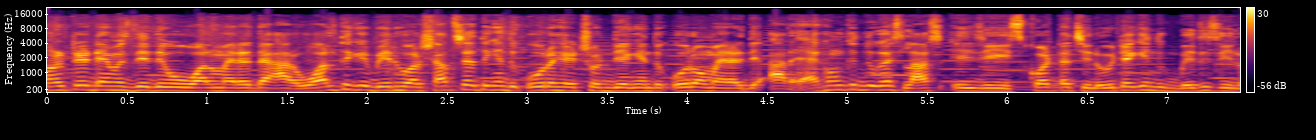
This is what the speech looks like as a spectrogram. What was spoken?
অনেকটাই ড্যামেজ দিয়ে দেবো ওয়াল মারা দেয়, আর ওয়াল থেকে বের হওয়ার সাথে সাথে কিন্তু ওরও হেডশট দিয়ে কিন্তু ওরও মারা দিয়ে। আর এখন কিন্তু গাছ লাস্ট এই যে স্কোয়াডটা ছিল, ওইটা কিন্তু বেঁধেছিল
